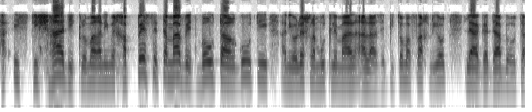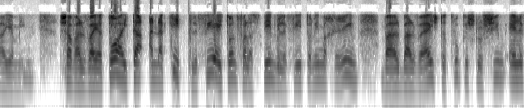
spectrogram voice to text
האיסטישהדי, כלומר אני מחפש את המוות, בואו תהרגו אותי, אני הולך למות למעלה. זה פתאום הפך להיות לאגדה באותה הימים. עכשיו, הלווייתו הייתה ענקית, לפי העיתון פלסטין ולפי עיתונים אחרים, בהלוויה השתתפו כ-30 אלף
